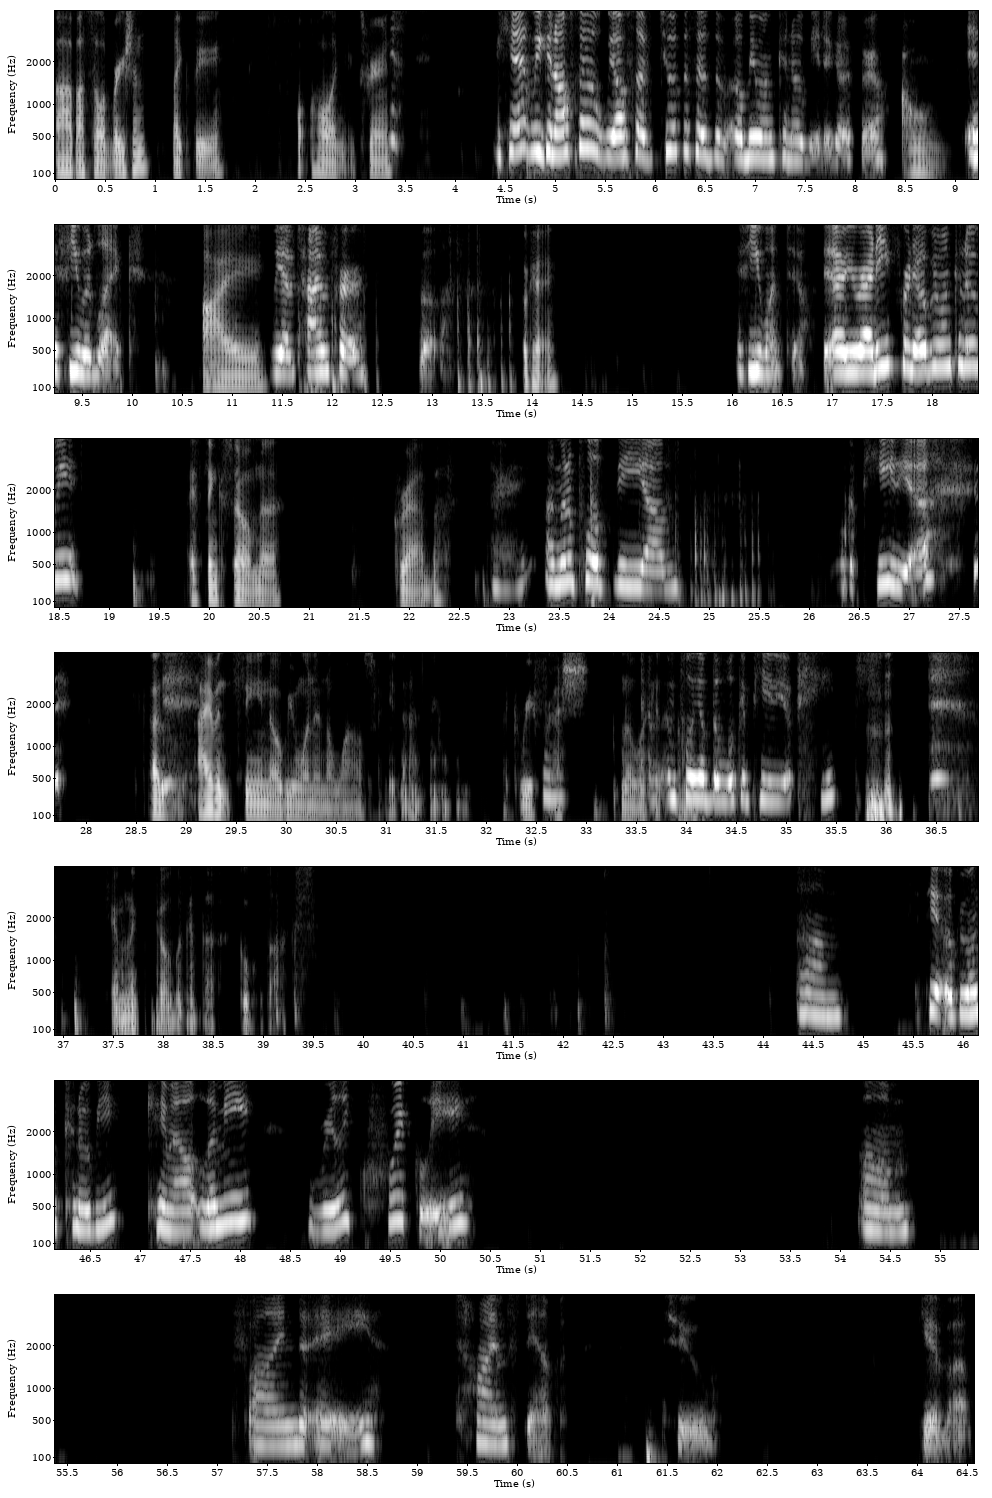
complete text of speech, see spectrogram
uh, about celebration, like the whole, like, experience. We can't. we can also we also have two episodes of Obi-Wan Kenobi to go through Oh, if you would like. I We have time for both. Okay. if you want to. Are you ready for an Obi Wan Kenobi? I think so. I'm gonna grab. All right, I'm gonna pull up the um, Wikipedia. Because I haven't seen Obi Wan in a while, so I need to like refresh. I'm gonna look I'm, at. I'm pulling up the Wikipedia page. Okay, I'm gonna go look at the Google Docs. Um, see, Obi Wan Kenobi came out. Let me really quickly. Um, find a timestamp to give up.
